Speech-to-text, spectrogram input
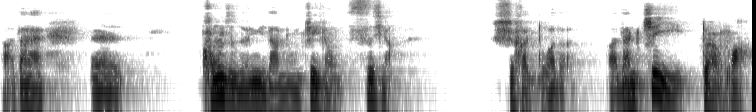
啊。当然，呃，孔子《论语》当中这种思想是很多的啊，但这一段话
